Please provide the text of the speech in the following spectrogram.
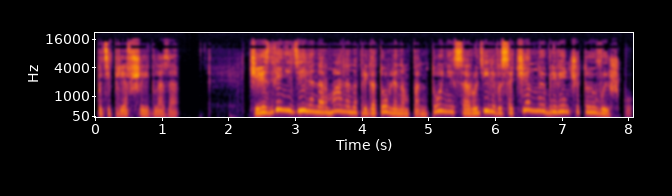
потеплевшие глаза. Через две недели норманы на приготовленном понтоне соорудили высоченную бревенчатую вышку.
